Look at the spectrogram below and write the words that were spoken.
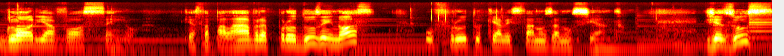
Glória a vós, Senhor. Que esta palavra produza em nós o fruto que ela está nos anunciando. Jesus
